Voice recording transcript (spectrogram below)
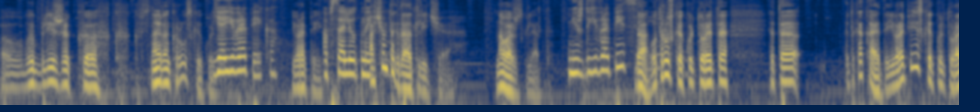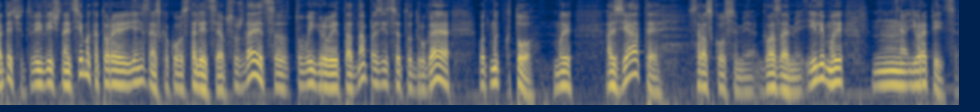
э, вы ближе к, к наверное, к русской культуре. Я европейка. Европейка. Абсолютно. А в чем тогда отличие, на ваш взгляд? Между европейцами? Да, вот русская культура это, это, это какая-то европейская культура, опять же, вечная тема, которая, я не знаю, с какого столетия обсуждается, то выигрывает одна позиция, то другая. Вот мы кто? Мы азиаты с раскосыми глазами или мы европейцы?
